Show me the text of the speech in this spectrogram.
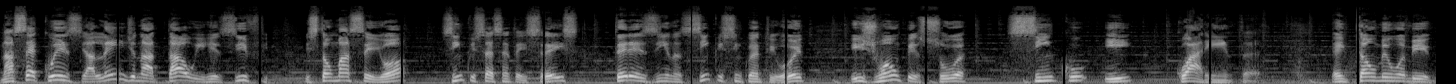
Na sequência, além de Natal e Recife, estão Maceió, 5,66, Teresina, 5,58 e João Pessoa, 5,40. Então, meu amigo,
